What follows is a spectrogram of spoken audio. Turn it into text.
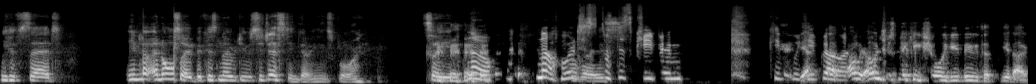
may have said, you know, and also because nobody was suggesting going exploring. So yeah, No, no, we're just we're just keeping keep we Yeah, keep I, going. I was just making sure you knew that you know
